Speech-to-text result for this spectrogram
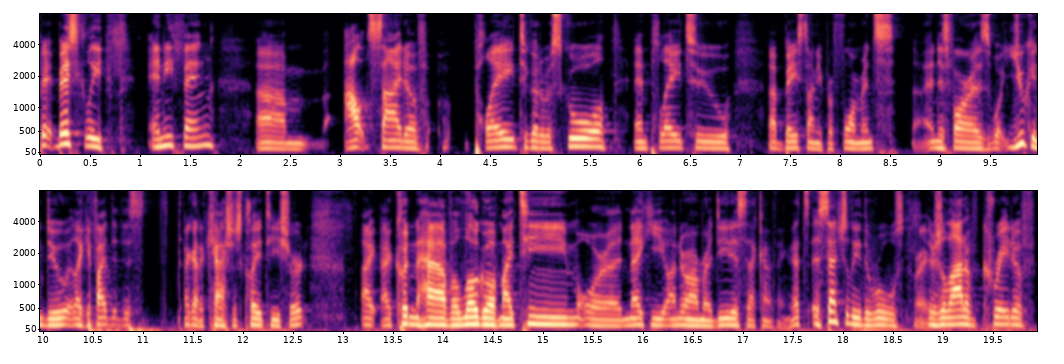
Ba- basically anything um, outside of play to go to a school and play to uh, based on your performance. And as far as what you can do, like if I did this, I got a Cassius Clay T-shirt. I, I couldn't have a logo of my team or a Nike, Under Armour, Adidas, that kind of thing. That's essentially the rules. Right. There's a lot of creative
